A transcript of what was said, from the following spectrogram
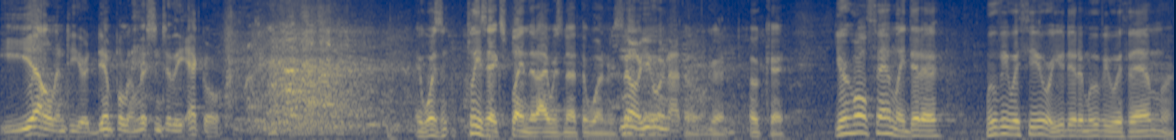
yell into your dimple and listen to the echo. It wasn't. Please explain that I was not the one who said No, that. you were not the oh, one. good. Okay. Your whole family did a movie with you, or you did a movie with them, or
